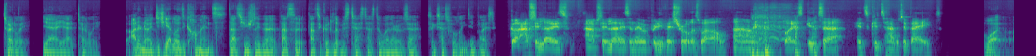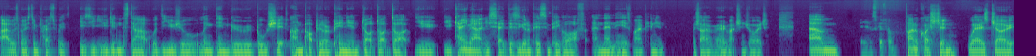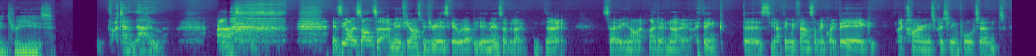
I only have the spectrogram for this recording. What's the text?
Totally. Yeah. Yeah. Totally. I don't know. Did you get loads of comments? That's usually the that's a that's a good litmus test as to whether it was a successful LinkedIn post. Got absolutely loads, absolutely loads, and they were pretty visceral as well. Um, but it's good to it's good to have a debate what I was most impressed with is you didn't start with the usual LinkedIn guru bullshit, unpopular opinion, dot, dot, dot. You, you came out and you said, this is going to piss some people off. And then here's my opinion, which I very much enjoyed. Um, yeah, it's good fun. Final question Where's Joe in three years? I don't know. Uh, it's the honest answer. I mean, if you asked me three years ago, would I be doing this? I'd be like, no. So, you know, I, I don't know. I think there's, you know, I think we found something quite big like hiring is critically important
